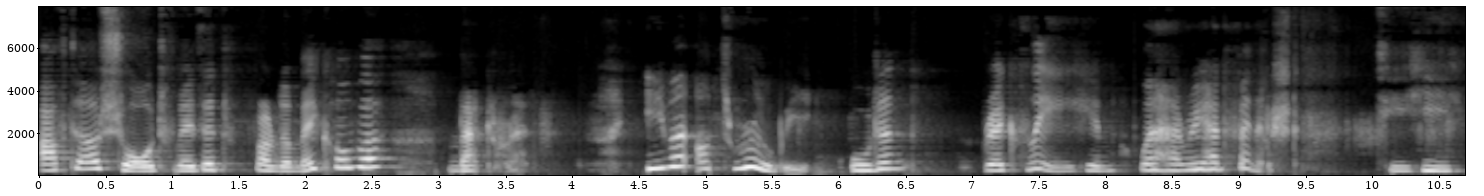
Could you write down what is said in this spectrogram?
after a short visit from the makeover Margaret? Even Aunt Ruby wouldn't see him when Henry had finished. Tee hee.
